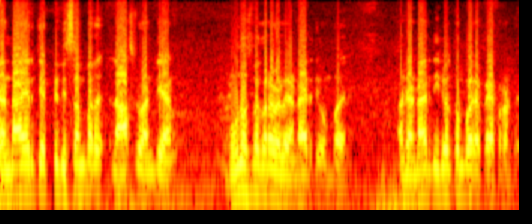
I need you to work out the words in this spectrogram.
രണ്ടായിരത്തി എട്ട് ഡിസംബർ ലാസ്റ്റ് വണ്ടിയാണ്. മൂന്ന് ദിവസത്തെ കുറെ ഉള്ളൂ രണ്ടായിരത്തി ഒമ്പതിന് അതുകൊണ്ട് രണ്ടായിരത്തി ഇരുപത്തി ഒമ്പത് വരെ പേപ്പർ ഉണ്ട്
